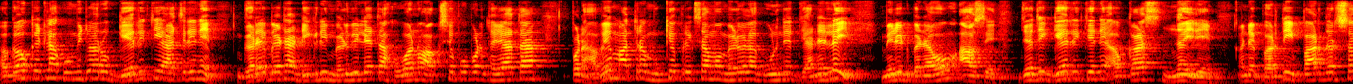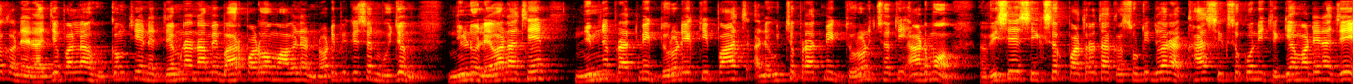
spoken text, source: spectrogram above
અગાઉ કેટલાક ઉમેદવારો ગેરરીતિ આચરીને ઘરે બેઠા ડિગ્રી મેળવી લેતા હોવાનો આક્ષેપો પણ થયા હતા. પણ હવે માત્ર મુખ્ય પરીક્ષામાં મેળવેલા ગુણને ધ્યાને લઈ મેરિટ બનાવવામાં આવશે, જેથી ગેરરીતિને અવકાશ નહીં રહે. અને ભરતી પારદર્શક અને રાજ્યપાલના હુકમથી અને તેમના નામે બહાર પાડવામાં આવેલા નોટિફિકેશન મુજબ નિર્ણયો લેવાના છે. નિમ્ન પ્રાથમિક ધોરણ એકથી પાંચ અને ઉચ્ચ પ્રાથમિક ધોરણ છથી આઠમાં વિશેષ શિક્ષક પાત્રતા કસોટી દ્વારા ખાસ શિક્ષકોની જગ્યા માટેના જે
